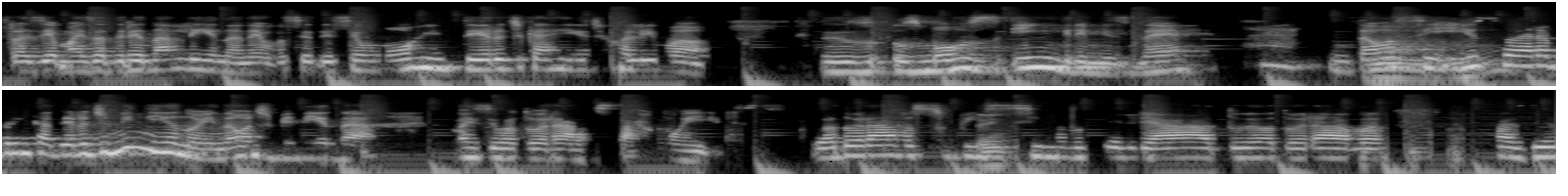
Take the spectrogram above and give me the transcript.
trazia mais adrenalina, né? Você descer um morro inteiro de carrinho de rolimã. Os, os morros íngremes, né? Então, assim, isso era brincadeira de menino e não de menina, mas eu adorava estar com eles. Eu adorava subir Sim. em cima do telhado, eu adorava fazer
